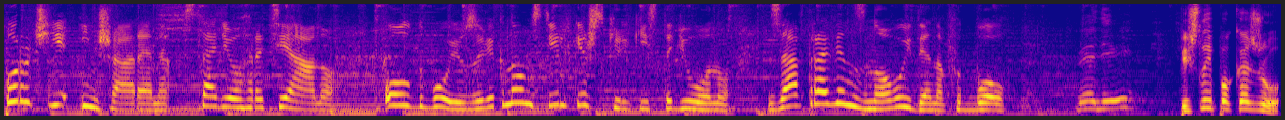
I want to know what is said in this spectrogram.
Поруч є інша арена стадіо Граціано. Олдбою за вікном стільки ж, скільки й стадіону. Завтра він знову йде на футбол. Пішли покажу.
